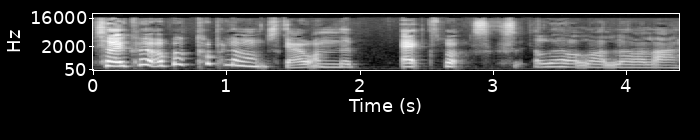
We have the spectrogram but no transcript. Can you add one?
so a a couple of months ago on the Xbox, la la la la.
